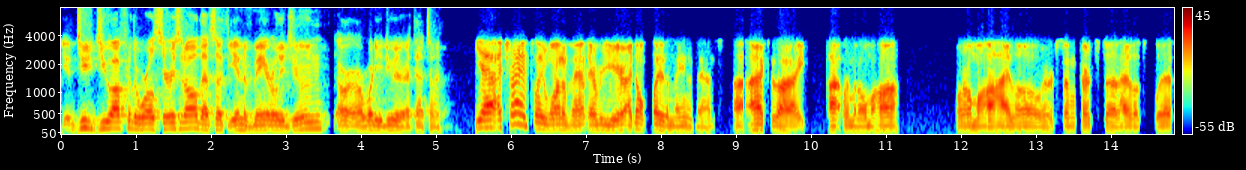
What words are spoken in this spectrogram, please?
Do you, do you offer the World Series at all? That's at the end of May, early June, or, or what do you do there at that time? Yeah, I try and play one event every year. I don't play the main events. Uh, I actually like Pot Limit Omaha, or Omaha High Low, or Seven Card Stud High Low Split.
